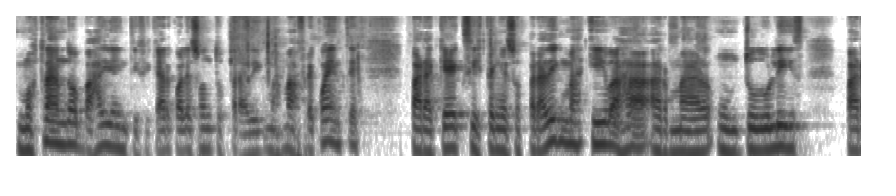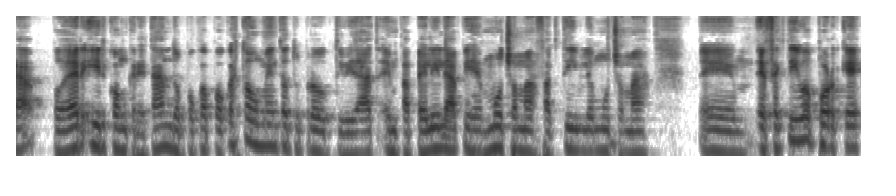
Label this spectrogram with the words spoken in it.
mostrando, vas a identificar cuáles son tus paradigmas más frecuentes, para qué existen esos paradigmas y vas a armar un to-do list para poder ir concretando poco a poco. Esto aumenta tu productividad en papel y lápiz, es mucho más factible, mucho más eh, efectivo porque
